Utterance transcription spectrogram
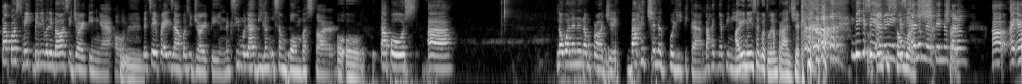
tapos make believe halimbawa si Jartin nga oh Mm-mm. let's say for example si Jartin nagsimula bilang isang bomba star Oo. tapos ah nawala na ng project bakit siya nagpolitika bakit niya pinili Ayun na yung sagot, walang project. Hindi kasi Thank ano eh, so kasi much, alam natin na Char. parang uh, I, I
